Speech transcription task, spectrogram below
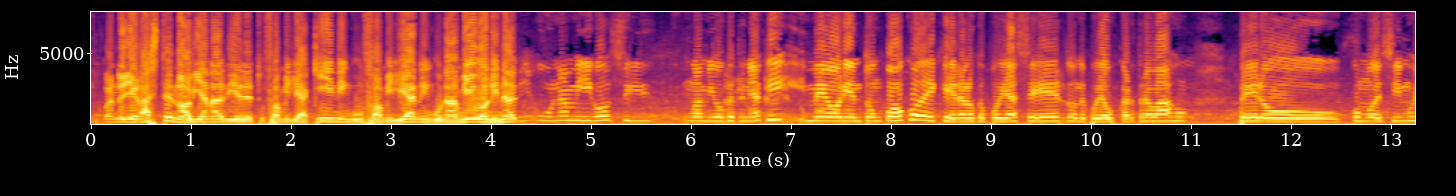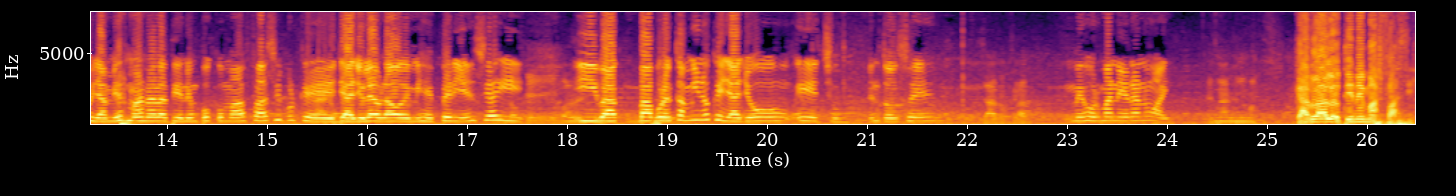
tú cuando llegaste no había nadie de tu familia aquí, ningún familiar, ningún amigo ni nadie. Un amigo, sí, un amigo Un que amigo tenía te aquí y me orientó un poco de qué era lo que podía hacer, dónde podía buscar trabajo. Pero como decimos, ya mi hermana la tiene un poco más fácil porque Claro. ya yo le he hablado de mis experiencias y, y va, va por el camino que ya yo he hecho. Entonces, Claro, claro. mejor manera no hay. Carla lo tiene más fácil.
